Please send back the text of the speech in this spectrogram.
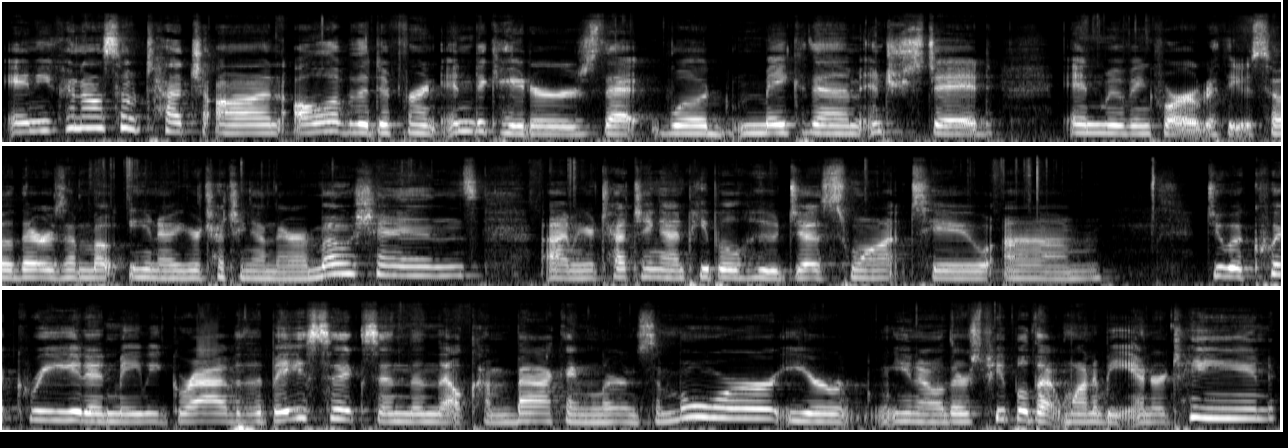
And you can also touch on all of the different indicators that would make them interested in moving forward with you. So there's a, you know, you're touching on their emotions. Um, you're touching on people who just want to, um, do a quick read and maybe grab the basics and then they'll come back and learn some more. You're, you know, there's people that want to be entertained.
